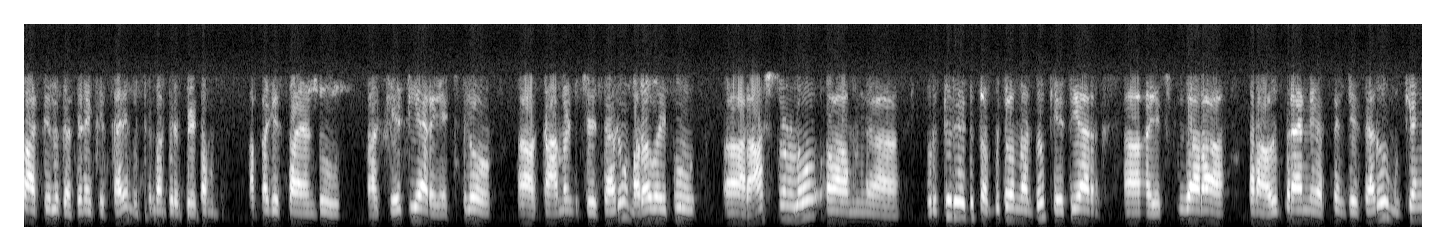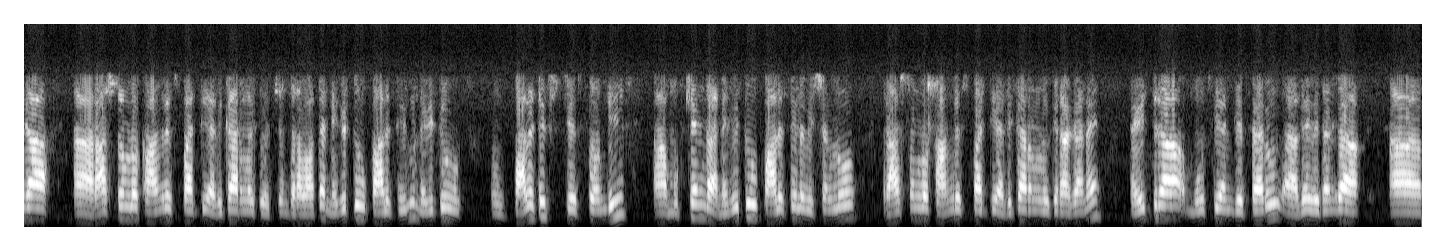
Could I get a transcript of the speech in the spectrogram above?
పార్టీలు గద్దెనెక్కిస్తాయి ముఖ్యమంత్రి పీఠం అప్పగిస్తాయంటూ కేటీఆర్ ఎక్స్లో కామెంట్ చేశారు. మరోవైపు రాష్ట్రంలో వృద్ధి రేటు తగ్గుతోందంటూ కేటీఆర్ ఎక్స్ ద్వారా తన అభిప్రాయాన్ని వ్యక్తం చేశారు. ముఖ్యంగా రాష్ట్రంలో కాంగ్రెస్ పార్టీ అధికారంలోకి వచ్చిన తర్వాత నెగిటివ్ పాలసీలు నెగిటివ్ పాలిటిక్స్ చేస్తోంది. ఆ, ముఖ్యంగా నెగిటివ్ పాలసీల విషయంలో రాష్ట్రంలో కాంగ్రెస్ పార్టీ అధికారంలోకి రాగానే హైడ్రా మూసి అని చెప్పారు. అదే విధంగా ఆ,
